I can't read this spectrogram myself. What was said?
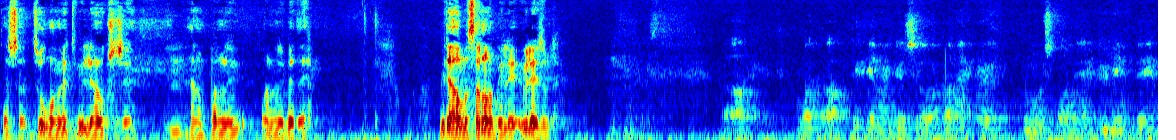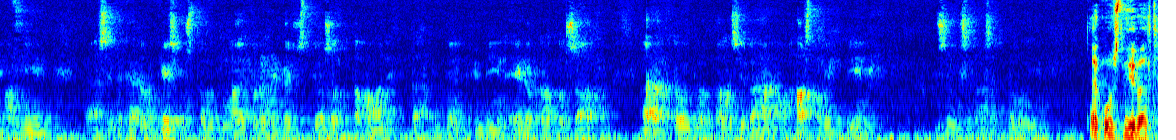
tässä zoomaamme nyt Ville Oksasen. Mm. Hän on paneeli, paneeli vetäjä. Mitä haluat sanoa Ville yleisölle? Ja vaikka tekijänoikeus ei olekaan ehkä kunnallisvaalien ydinteema, niin sitä käytävä keskustelu tulee todennäköisesti osoittamaan, että miten hyvin ehdokkaat osaa adaptoitua tällaisiin vähän haastavimpiin. Tämä kuulosti hyvältä.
